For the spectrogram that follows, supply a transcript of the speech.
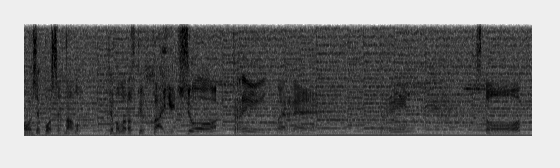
Отже, по сигналу Гибало розбігається. Тринь бере. Тринь. Стоп.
